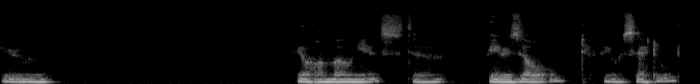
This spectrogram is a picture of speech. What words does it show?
to feel harmonious, to be resolved, to feel settled?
